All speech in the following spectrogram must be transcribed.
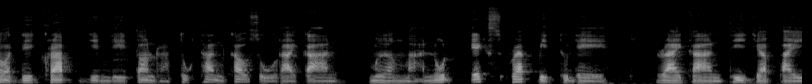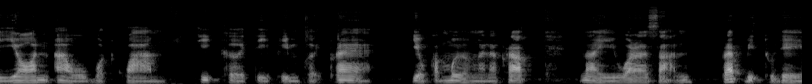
สวัสดีครับ ยินดีต้อนรับทุกท่านเข้าสู่รายการเมืองหมานุษย์ X Rabbit Today รายการที่จะไปย้อนเอาบทความที่เคยตีพิมพ์เผยแพร่เกี่ยวกับเมืองนะครับ ในวารสาร Rabbit Today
